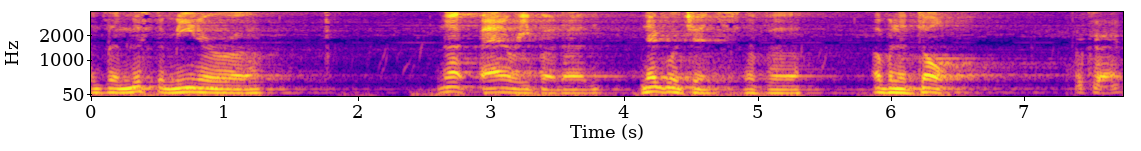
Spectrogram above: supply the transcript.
it's a misdemeanor uh not battery but uh negligence of uh of an adult. Okay.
